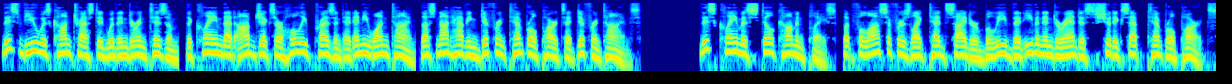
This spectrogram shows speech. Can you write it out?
This view was contrasted with endurantism, the claim that objects are wholly present at any one time thus not having different temporal parts at different times. This claim is still commonplace, but philosophers like Ted Sider believe that even endurantists should accept temporal parts.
